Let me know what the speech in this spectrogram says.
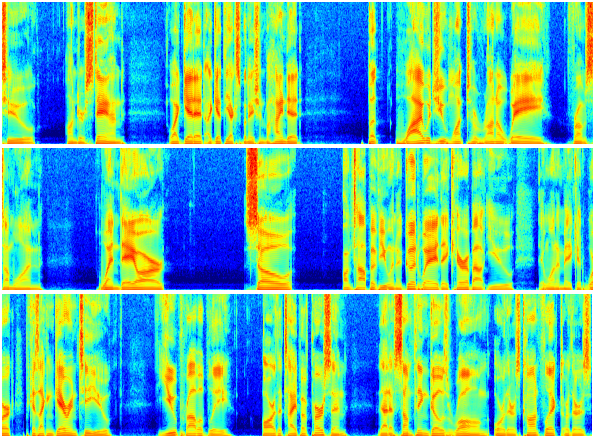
to understand. Well, I get it, I get the explanation behind it, but why would you want to run away from someone when they are so on top of you in a good way. They care about you. They want to make it work. Because I can guarantee you, you probably are the type of person that if something goes wrong or there's conflict or there's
